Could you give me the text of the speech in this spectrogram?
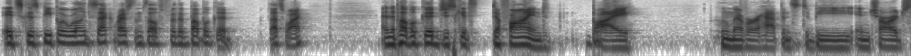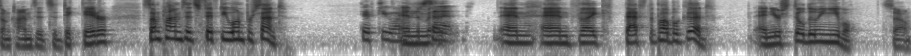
it's because people are willing to sacrifice themselves for the public good. That's why. And the public good just gets defined by whomever happens to be in charge. Sometimes it's a dictator. Sometimes it's 51% Fifty-one percent. and and like that's the public good. And you're still doing evil. So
